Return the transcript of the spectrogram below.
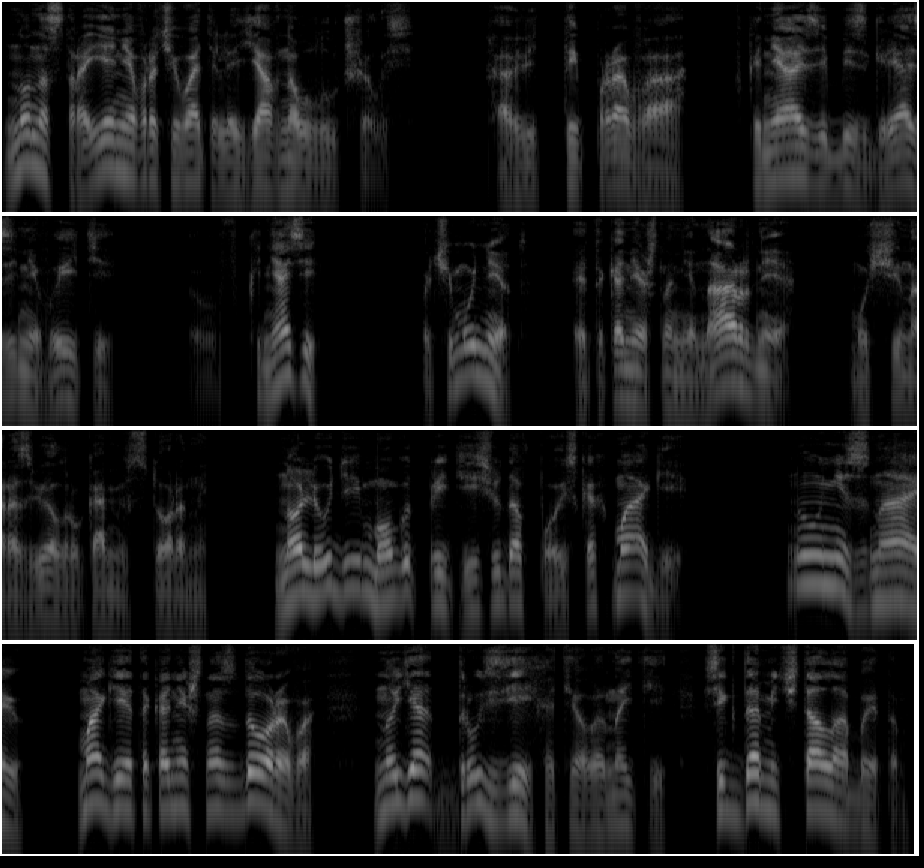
но настроение врачевателя явно улучшилось. А ведь ты права. В князе без грязи не выйти. В князи? Почему нет? Это, конечно, не Нарния. Мужчина развел руками в стороны. Но люди могут прийти сюда в поисках магии. Ну, не знаю. Магия — это, конечно, здорово, но я друзей хотела найти, всегда мечтала об этом.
